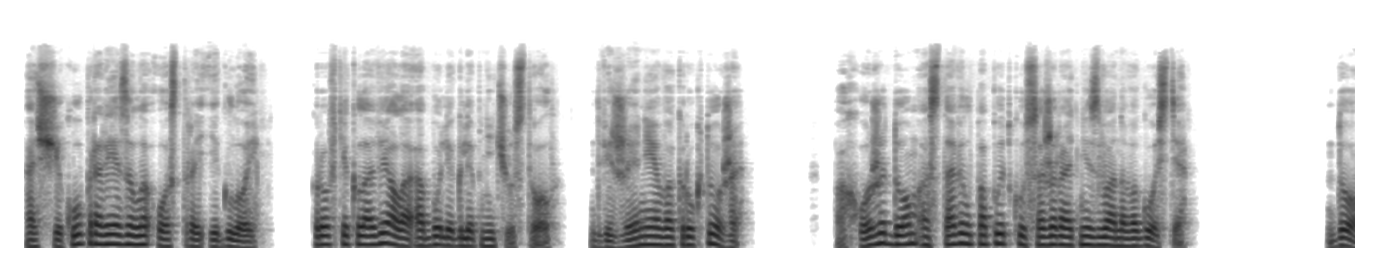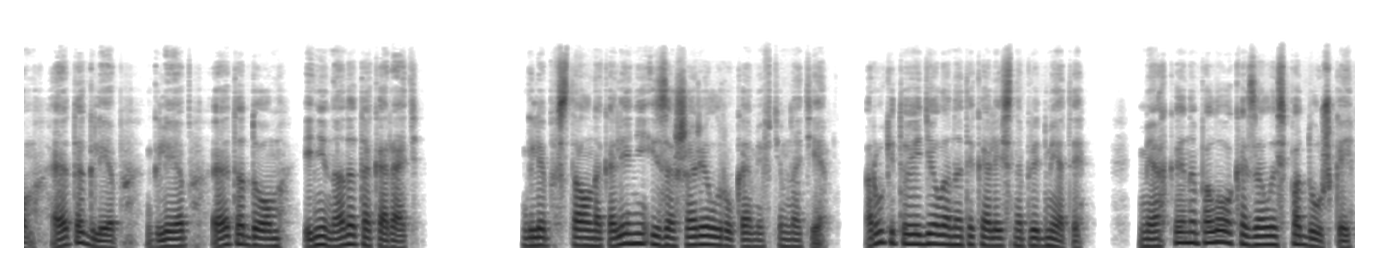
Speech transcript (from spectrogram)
а щеку прорезало острой иглой. Кровь текла вяло, а боли Глеб не чувствовал. Движение вокруг тоже. Похоже, дом оставил попытку сожрать незваного гостя. «Дом – это Глеб. Глеб – это дом. И не надо так орать». Глеб встал на колени и зашарил руками в темноте. Руки то и дело натыкались на предметы. Мягкая на полу оказалась подушкой,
